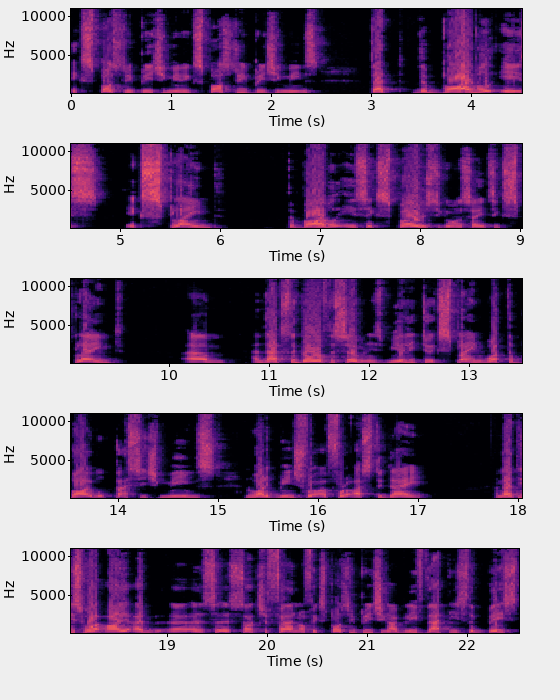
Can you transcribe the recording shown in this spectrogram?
expository preaching means. Expository preaching means that the Bible is explained the Bible is exposed, you can say, it's explained. Um, and that's the goal of the sermon, is merely to explain what the Bible passage means and what it means for, uh, for us today. And that is why I am uh, such a fan of expository preaching. I believe that is the best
